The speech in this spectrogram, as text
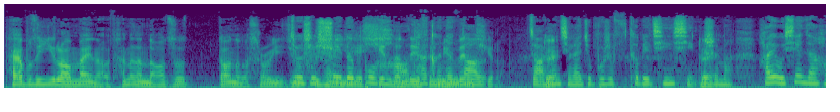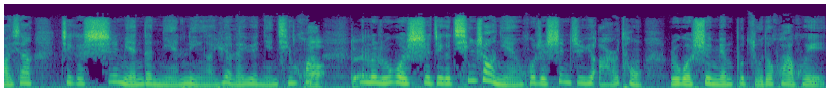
他也不是倚老卖老，他那个脑子到那个时候已经出现一些新的内分泌问题了。早上起来就不是特别清醒，是吗？还有现在好像这个失眠的年龄啊越来越年轻化。那么如果是这个青少年或者甚至于儿童，如果睡眠不足的话，会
